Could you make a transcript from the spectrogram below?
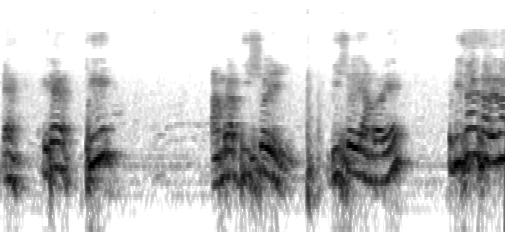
হ্যাঁ, এটা কি? আমরা বিষয়ে বিষয়ে আমরা রে বিষয় ছাড়ে না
